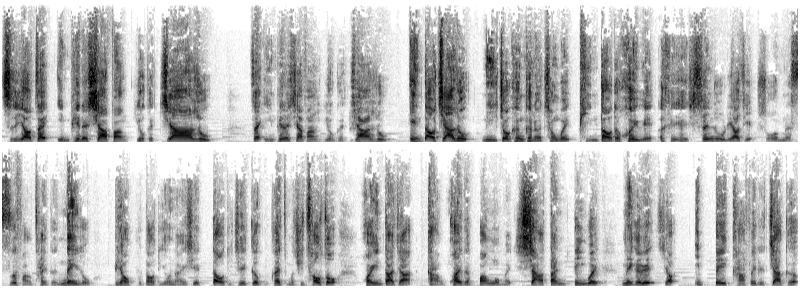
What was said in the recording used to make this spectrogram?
只要在影片的下方有个加入，在影片的下方有个加入，点到加入，你就很可能成为频道的会员，而且可以深入了解所谓的私房菜的内容。标股到底有哪一些？到底这些个股该怎么去操作？欢迎大家赶快的帮我们下单定位，每个月只要一杯咖啡的价格，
